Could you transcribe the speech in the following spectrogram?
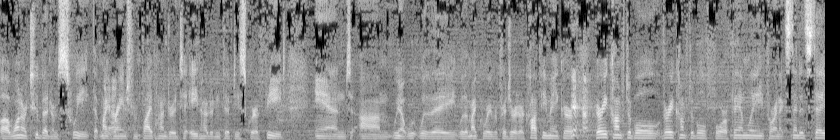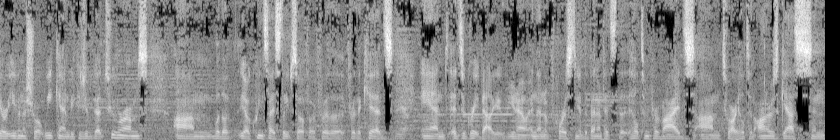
a, one or two bedroom suite that might yeah. range from 500 to 850 square feet, and um, you know with a with a microwave refrigerator, coffee maker, yeah. very comfortable, very comfortable for a family for an extended stay or even a short weekend because you've got two rooms um, with a you know queen size sleep sofa for the for the kids, yeah. and it's a great value, you know. And then of course you know the benefits that Hilton provides um, to our Hilton Honors guests, and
